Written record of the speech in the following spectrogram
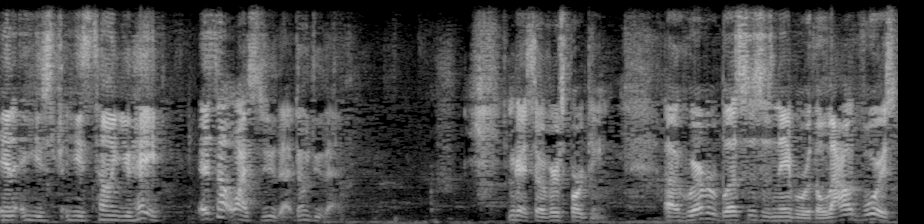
he's he's telling you, "Hey, it's not wise to do that. Don't do that." Okay, so verse 14. Uh, whoever blesses his neighbor with a loud voice,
